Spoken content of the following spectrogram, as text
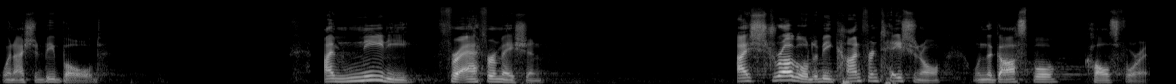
when I should be bold. I'm needy for affirmation. I struggle to be confrontational when the gospel calls for it.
